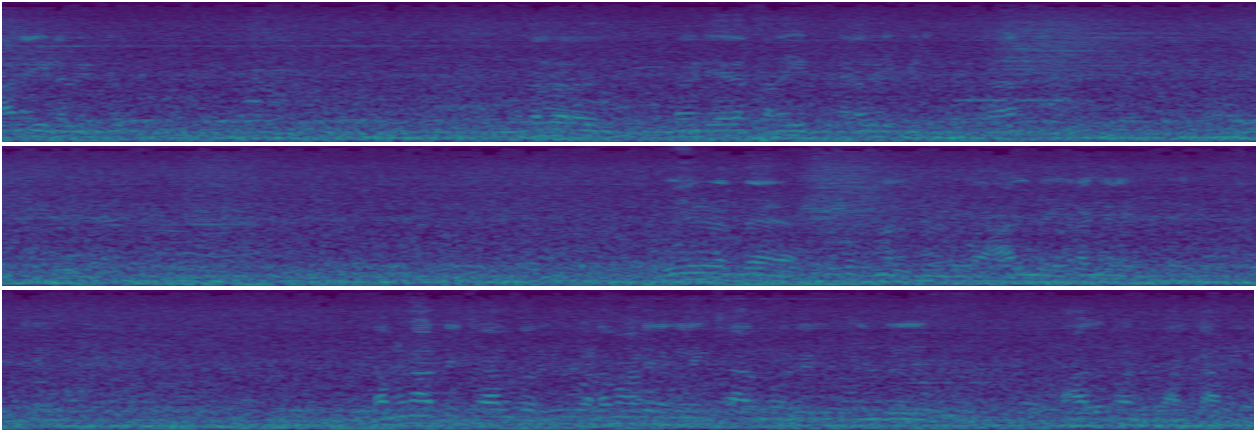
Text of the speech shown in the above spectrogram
ஆணையிட வேண்டும். முதல்வர் உடனடியாக தலையிட்டு நடவடிக்கை எடுத்திருக்கிறார். உயிரிழந்த குடும்பத்தினர்களுடைய ஆழ்ந்த இரங்கலை தெரிவித்திருக்கிறேன் தமிழ்நாட்டை சார்ந்தவர்கள் வட மாநிலங்களை சார்ந்தவர்கள் என்று பாகுபாடு பார்க்காமல்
